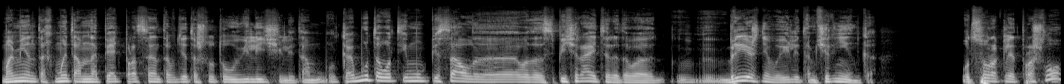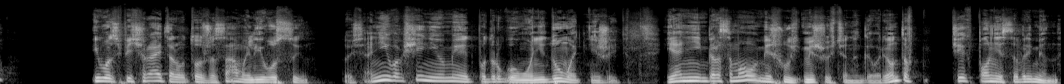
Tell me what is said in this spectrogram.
моментах, мы там на 5% где-то что-то увеличили. Там, как будто вот ему писал э, вот, спичрайтер этого Брежнева или там Черненко. Вот 40 лет прошло, и вот спичрайтер вот тот же самый, или его сын. То есть они вообще не умеют по-другому не думать, не жить. Я не про самого Мишу, Мишустина говорю. Он-то человек вполне современный.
